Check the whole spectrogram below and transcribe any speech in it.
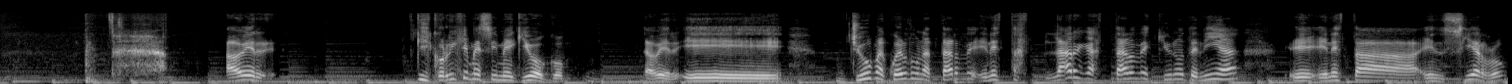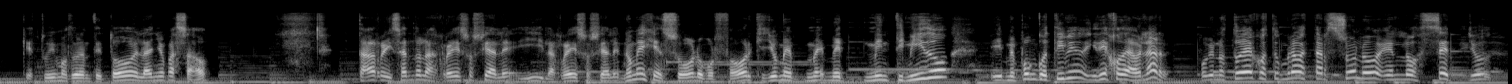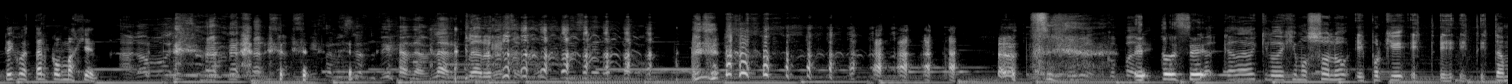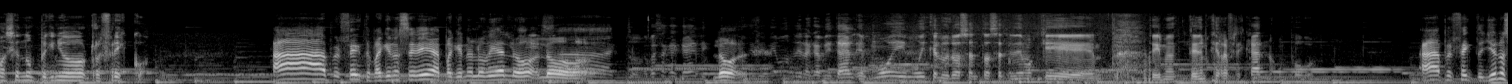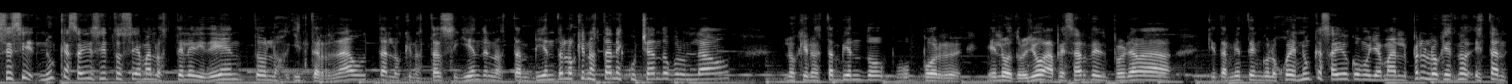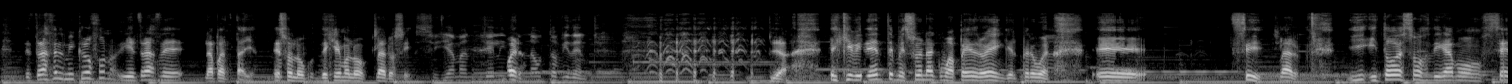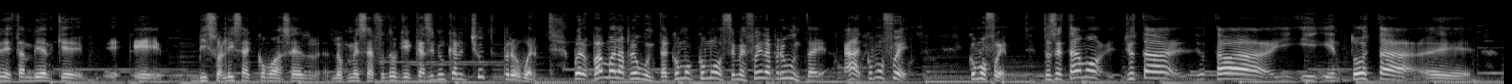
A ver, y corrígeme si me equivoco. A ver, eh, yo me acuerdo una tarde, en estas largas tardes que uno tenía eh, en esta encierro que estuvimos durante todo el año pasado estaba revisando las redes sociales y las redes sociales, no me dejen solo, por favor, que yo me, intimido y me pongo tímido y dejo de hablar, porque no estoy acostumbrado a estar solo en los sets, yo tengo que estar con más gente. Hagamos eso. Esa misión, deja de hablar, claro. Entonces, cada vez que lo dejemos solo es porque estamos haciendo un pequeño refresco. Ah, perfecto, para que no se vea, para que no lo vean los... Lo, lo que de la capital es muy muy caluroso, entonces tenemos que tenemos que refrescarnos un poco. Ah, perfecto. Yo no sé si, nunca sabía si esto se llaman los televidentes, los internautas, los que nos están siguiendo, nos están viendo, los que nos están escuchando por un lado, los que nos están viendo por el otro. Yo, a pesar del programa que también tengo los jueves, nunca he sabido cómo llamarlo, pero los que no, están detrás del micrófono y detrás de la pantalla. Eso lo dejémoslo claro, sí. Se llaman teleinternautas videntes. ya, es que evidente me suena como a Pedro Engel, pero bueno. Eh, Sí, claro. Y, todos esos, digamos, seres también que eh, eh, visualizan cómo hacer los meses del futuro, que casi nunca le chutan, pero bueno. Bueno, vamos a la pregunta. ¿Cómo, cómo se me fue la pregunta? Ah, ¿cómo fue? ¿Cómo fue? Entonces estábamos, yo estaba, yo estaba, y, en toda esta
